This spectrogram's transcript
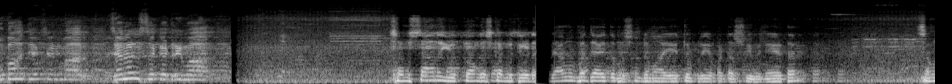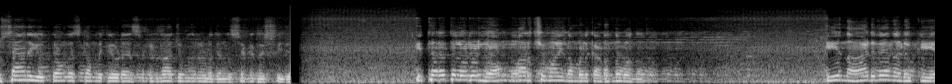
ഉപാധ്യക്ഷന്മാർ ജനറൽ സെക്രട്ടറിമാർ. സംസ്ഥാന യൂത്ത് കോൺഗ്രസ് കമ്മിറ്റിയുടെ ഗ്രാമപഞ്ചായത്ത് പ്രസിഡന്റുമായ ഏറ്റവും പ്രിയപ്പെട്ട ശ്രീ വിനയേട്ടൻ സംസ്ഥാന യൂത്ത് കോൺഗ്രസ് കമ്മിറ്റിയുടെ സംഘടനാ ചുമതലയുള്ള ജനറൽ സെക്രട്ടറി ശ്രീ ഇത്തരത്തിലൊരു ലോങ് മാർച്ചുമായി നമ്മൾ കടന്നു വന്നത്. ഈ നാടിനെ നടുക്കിയ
